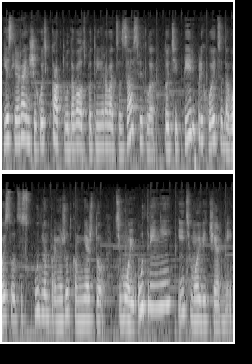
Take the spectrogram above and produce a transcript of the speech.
Если раньше хоть как-то удавалось потренироваться засветло, то теперь приходится довольствоваться скудным промежутком между тьмой утренней и тьмой вечерней.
